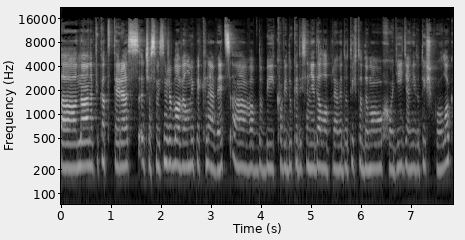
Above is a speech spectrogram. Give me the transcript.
No a napríklad teraz, čo si myslím, že bola veľmi pekná vec v období covidu, kedy sa nedalo práve do týchto domov chodiť ani do tých škôlok,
